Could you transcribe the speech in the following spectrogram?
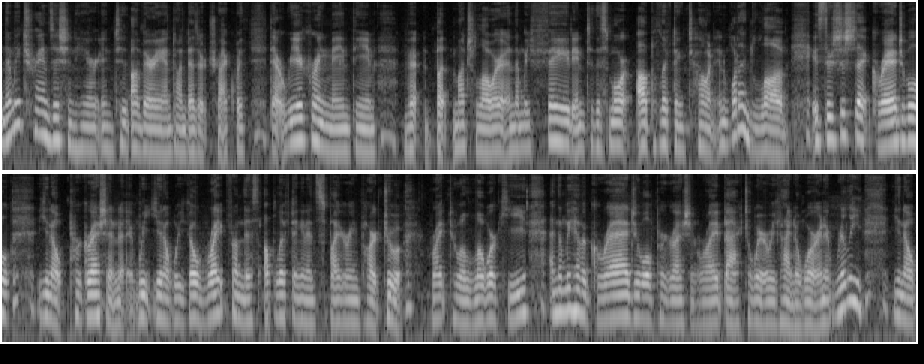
And then we transition here into a variant on Desert Trek with that reoccurring main theme, but much lower, and then we fade into this more uplifting tone. And what I love is there's just that gradual, you know, progression. We, you know, we go right from this uplifting and inspiring part to right to a lower key and then we have a gradual progression right back to where we kind of were and it really you know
